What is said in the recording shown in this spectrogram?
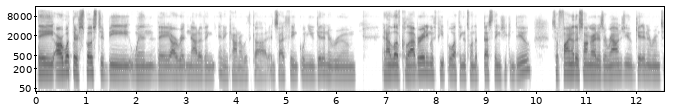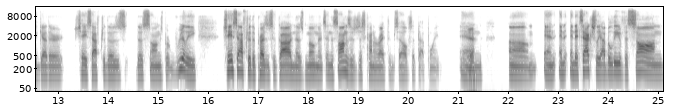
they are what they're supposed to be when they are written out of an, an encounter with god. And so i think when you get in a room and I love collaborating with people. I think it's one of the best things you can do. So find other songwriters around you, get in a room together, chase after those those songs, but really chase after the presence of God in those moments. And the songs is just kind of write themselves at that point. And yeah. um and and and it's actually I believe the song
